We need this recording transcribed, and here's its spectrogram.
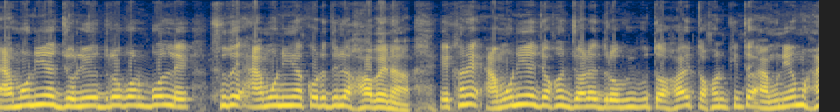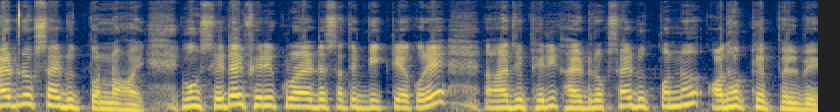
অ্যামোনিয়া জলীয় দ্রবণ বললে শুধু অ্যামোনিয়া করে দিলে হবে না। এখানে অ্যামোনিয়া যখন জলে দ্রবীভূত হয়, তখন কিন্তু অ্যামোনিয়াম হাইড্রোক্সাইড উৎপন্ন হয়। এবং সেটাই ফেরিক ক্লোরাইডের সাথে বিক্রিয়া করে যে ফেরিক হাইড্রোক্সাইড উৎপন্ন অধক্ষেপ ফেলবে।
